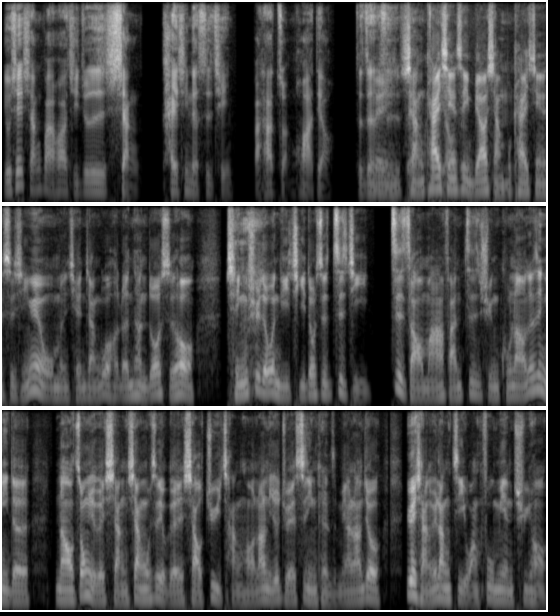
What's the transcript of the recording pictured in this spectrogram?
有些想法的话，其实就是想开心的事情，把它转化掉。这真的是想开心的事情，不要想不开心的事情。因为我们以前讲过，人很多时候情绪的问题，其实都是自己自找麻烦、自寻苦恼，就是你的脑中有个想象，或是有个小剧场哈，然后你就觉得事情可能怎么样，然后就越想越让自己往负面去哈。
